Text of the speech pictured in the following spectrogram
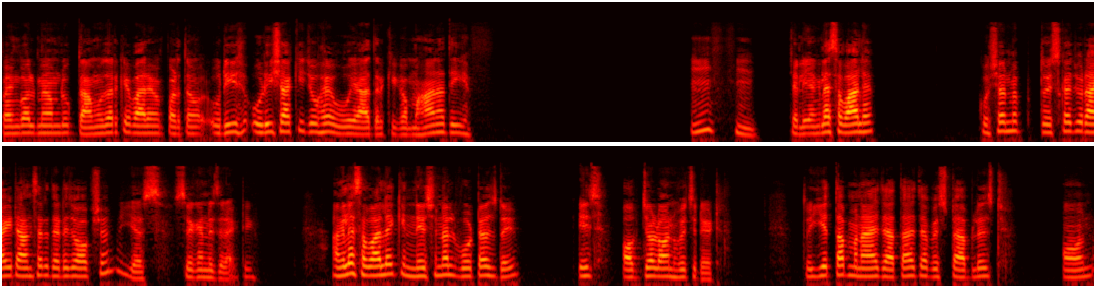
बंगाल में हम लोग दामोदर के बारे में पढ़ते हैं, और उड़ीसा की जो है, वो याद रखिएगा, महानदी है। हम्म हम्म चलिए अगला सवाल है। क्वेश्चन में तो इसका जो राइट आंसर है that is option yes second is right अगला सवाल है कि national voters day is observe on which date तो ये तब मनाया जाता है जब इस्टेब्लिश्ड ऑन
